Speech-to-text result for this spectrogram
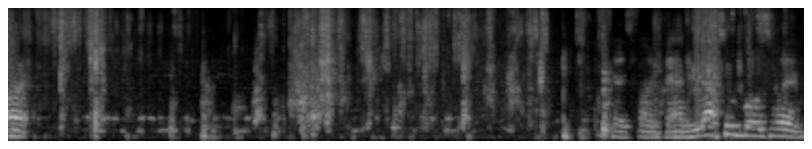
Alright. That's funny, man. We got Super Bowls win.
